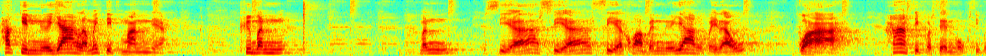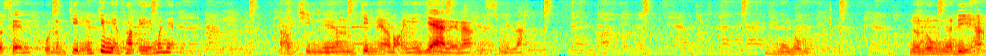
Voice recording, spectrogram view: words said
ถ้ากินเนื้อย่างแล้วไม่ติดมันเนี่ยคือมันมันเสียเสียเสียความเป็นเนื้อย่างไปแล้วกว่า 50% 60%โอ้โหน้ำจิ้มน้ำจิ้มเองทำเองปะเนี่ย เอาชิมเนื้อน้ำจิ้มไม่อร่อยนี่แย่เลยนะบิสมิลลาห์เนื้อนุ่ม เนื้อนุ่มเนื้อดีฮะ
